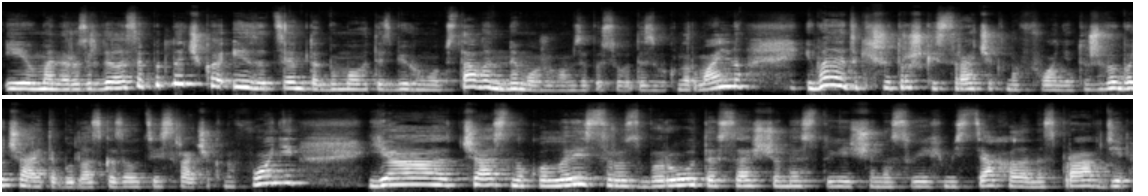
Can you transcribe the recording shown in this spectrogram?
і в мене розрядилася петличка, і за цим, так би мовити, збігом обставин не можу вам записувати звук нормально. І в мене такий ще трошки срачик на фоні. Тож вибачайте, будь ласка, за оцей срачик на фоні. Я чесно колись розберу те все, що не стоїть ще на своїх місцях, але насправді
